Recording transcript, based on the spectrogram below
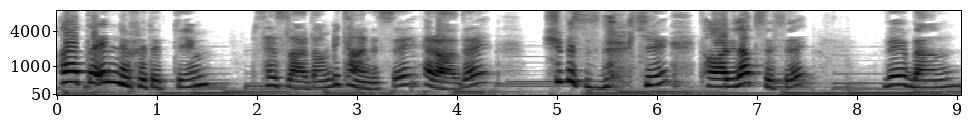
Hayatta en nefret ettiğim seslerden bir tanesi herhalde şüphesizdir ki tadilat sesi. Ve ben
